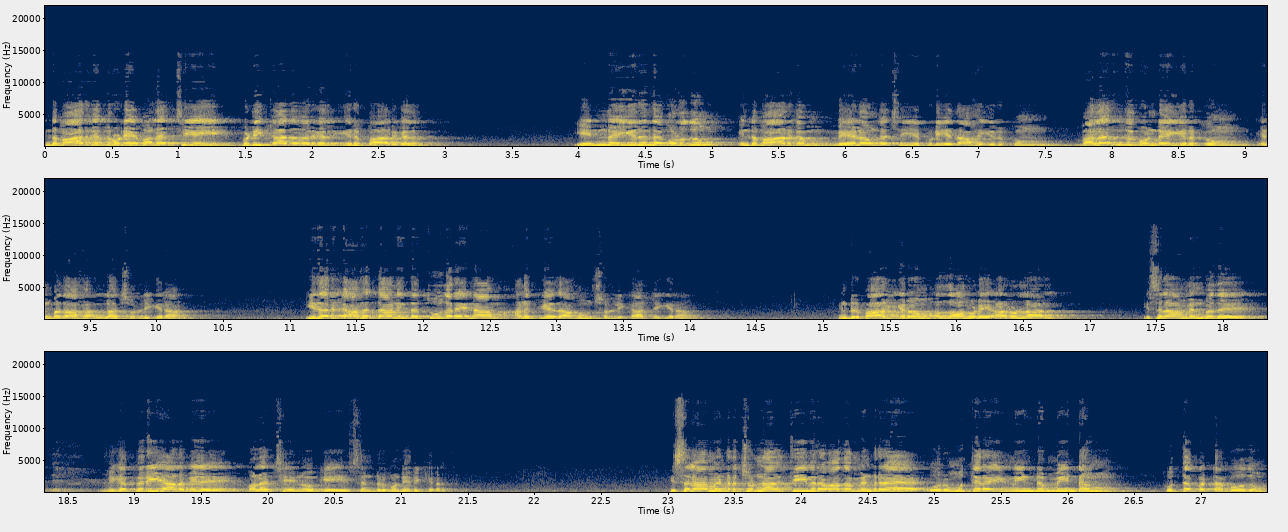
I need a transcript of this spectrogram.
இந்த மார்க்கத்தினுடைய வளர்ச்சியை பிடிக்காதவர்கள் இருப்பார்கள். என்ன இருந்த பொழுதும் இந்த மார்க்கம் மேலோங்க செய்யக்கூடியதாக இருக்கும். வளர்ந்து கொண்டே இருக்கும் என்பதாக அல்லாஹ் சொல்லுகிறான். இதற்காகத்தான் இந்த தூதரை நாம் அனுப்பியதாகவும் சொல்லி காட்டுகிறான். இன்று பார்க்கிறோம் அல்லாஹுடைய அருளால் இஸ்லாம் என்பது மிகப்பெரிய அளவிலே வளர்ச்சியை நோக்கி சென்று கொண்டிருக்கிறது. இஸ்லாம் என்று சொன்னால் தீவிரவாதம் என்ற ஒரு முத்திரை மீண்டும் மீண்டும் குத்தப்பட்ட போதும்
